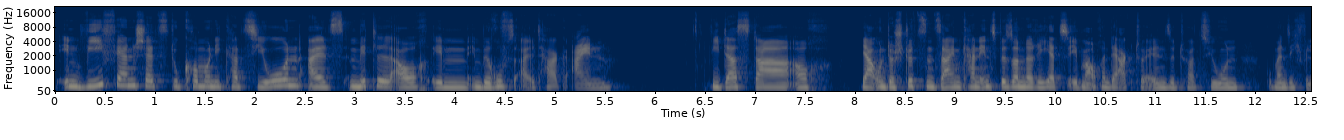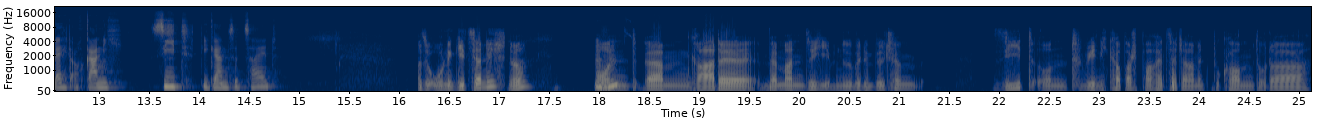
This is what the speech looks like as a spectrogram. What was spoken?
inwiefern schätzt du Kommunikation als Mittel auch im, im Berufsalltag ein? Wie das da auch ja, unterstützend sein kann, insbesondere jetzt eben auch in der aktuellen Situation, wo man sich vielleicht auch gar nicht sieht die ganze Zeit. Also ohne geht es ja nicht, ne? Mhm. Und ähm, gerade wenn man sich eben nur über den Bildschirm sieht und wenig Körpersprache etc. mitbekommt oder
